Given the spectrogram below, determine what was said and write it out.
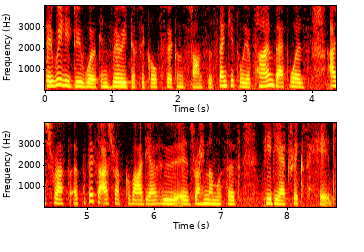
they really do work in very difficult circumstances. Thank you for your time. That was Ashraf, uh, Professor Ashraf Coovadia, who is Rahima Moosa's pediatrics head.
